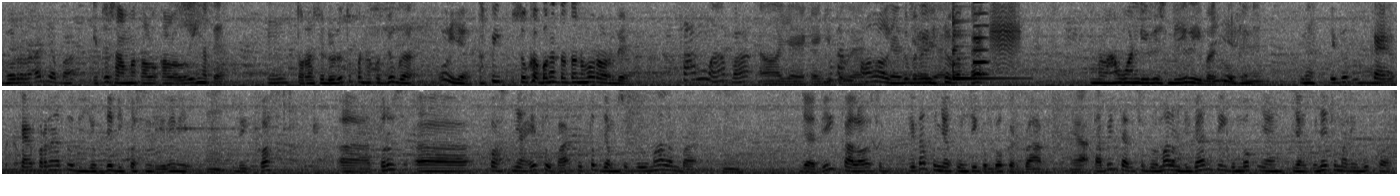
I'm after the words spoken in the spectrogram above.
horor aja pak Itu sama kalau kalau lu inget ya, Hmm. Tora Sudoro tuh penakut juga, oh iya tapi suka banget tonton horor dia. sama pak Oh iya iya, kayak itu gitu kan ya. tolol ya sebenarnya Iya, iya. Melawan diri sendiri berarti Iya. mungkin ya. nah itu tuh kayak iya bener-bener. kayak pernah tuh di Jogja di kos sendiri nih Hmm. di kos eh, terus eh, kosnya itu pak tutup jam 10 malam pak Hmm. jadi kalau kita punya kunci gembok gerbang Ya. tapi jam 10 malam diganti gemboknya yang punya cuma ibu kos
